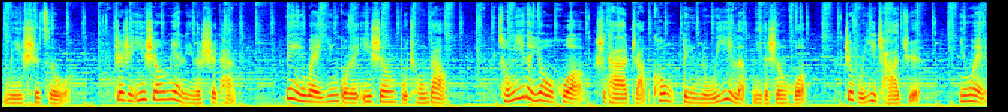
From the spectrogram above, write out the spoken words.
迷失自我，这是医生面临的试探。另一位英国的医生补充道：“从医的诱惑使他掌控并奴役了你的生活，这不易察觉，因为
